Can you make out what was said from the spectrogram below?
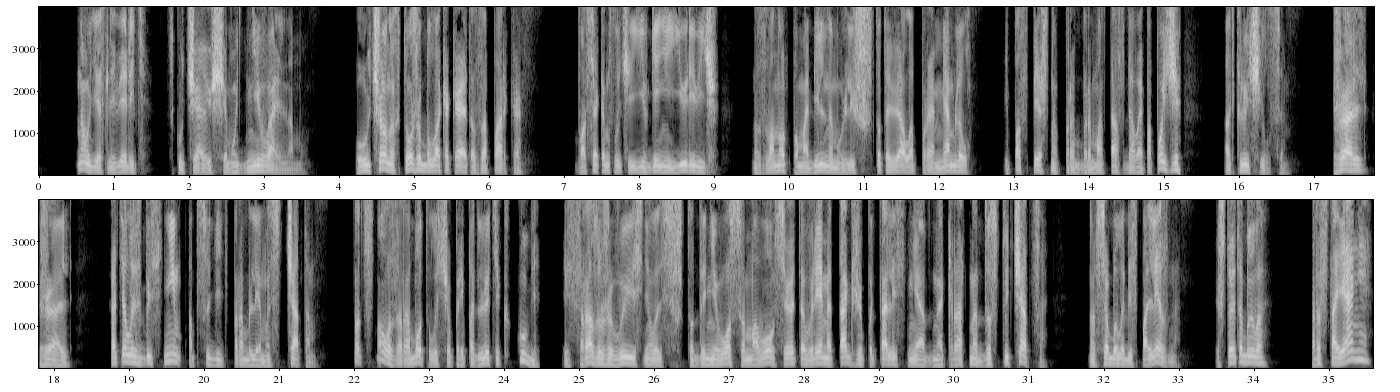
Ну, если верить скучающему Дневальному. У ученых тоже была какая-то запарка. Во всяком случае, Евгений Юрьевич на звонок по мобильному лишь что-то вяло промямлил и, поспешно пробормотав «давай попозже», отключился. Жаль, жаль. Хотелось бы с ним обсудить проблемы с чатом. Тот снова заработал еще при подлете к Кубе, и сразу же выяснилось, что до него самого все это время также пытались неоднократно достучаться. Но все было бесполезно. И что это было? Расстояние?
